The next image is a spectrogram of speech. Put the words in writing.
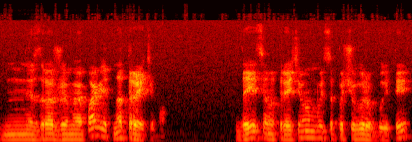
не зраджує моя пам'ять, на третьому. Здається, на третьому ми це почали робити.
